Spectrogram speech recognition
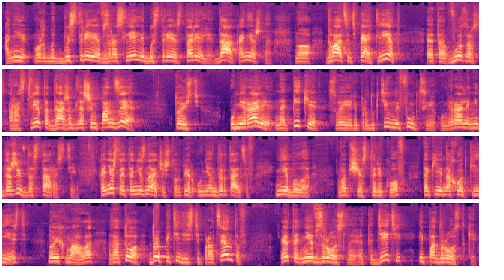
они, может быть, быстрее взрослели, быстрее старели. Да, конечно, но 25 лет – это возраст расцвета даже для шимпанзе. То есть умирали на пике своей репродуктивной функции, умирали не дожив до старости. Конечно, это не значит, что, например, у неандертальцев не было вообще стариков. Такие находки есть, но их мало. Зато до 50% это не взрослые, это дети и подростки.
